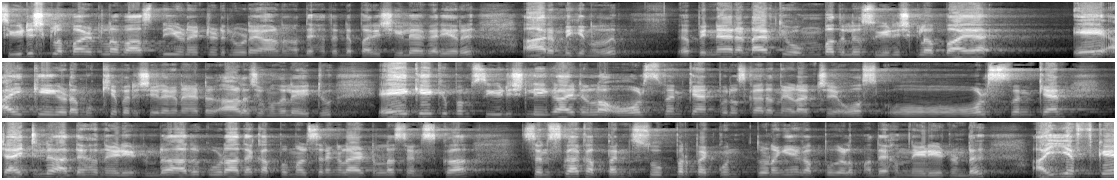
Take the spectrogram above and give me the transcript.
സ്വീഡിഷ് ക്ലബ്ബായിട്ടുള്ള വാസ്ബി യുണൈറ്റഡിലൂടെയാണ് അദ്ദേഹത്തിന്റെ പരിശീലക കരിയർ ആരംഭിക്കുന്നത്. പിന്നെ രണ്ടായിരത്തി ഒമ്പതിൽ സ്വീഡിഷ് ക്ലബ്ബായ എ ഐ കെയുടെ മുഖ്യ പരിശീലകനായിട്ട് ആളെ ചുമതലയേറ്റു. എ ഐ കെക്ക് ഇപ്പം സ്വീഡിഷ് ലീഗായിട്ടുള്ള ഓൾസ്വൻ ക്യാൻ പുരസ്കാരം നേടാൻ ഓൾസ്വൻ ക്യാൻ ടൈറ്റിൽ അദ്ദേഹം നേടിയിട്ടുണ്ട്. അതുകൂടാതെ കപ്പ് മത്സരങ്ങളായിട്ടുള്ള സെൻസ്ക സെൻസ്ക കപ്പൻ സൂപ്പർ പെക്കുൻ തുടങ്ങിയ കപ്പുകളും അദ്ദേഹം നേടിയിട്ടുണ്ട്. ഐ എഫ് കെ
